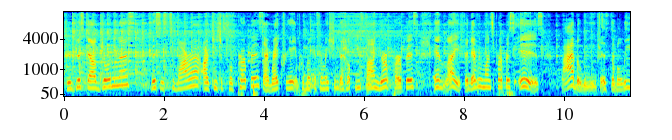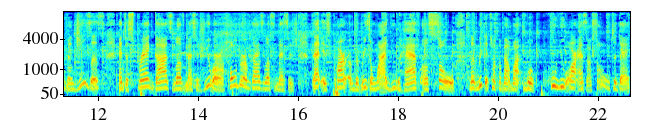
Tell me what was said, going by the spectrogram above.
If you're just now joining us, this is Tamara, our teacher for purpose. I write, create, and promote information to help you find your purpose in life. And everyone's purpose is I believe is to believe in Jesus and to spread God's love message. You are a holder of God's love message. That is part of the reason why you have a soul. Look, we could talk about what, who you are as a soul today.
